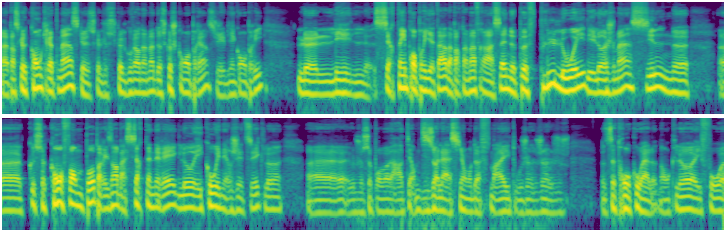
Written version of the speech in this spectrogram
euh, parce que concrètement, ce que, ce, que, le gouvernement, de ce que je comprends, si j'ai bien compris, le, les, certains propriétaires d'appartements français ne peuvent plus louer des logements s'ils ne euh, se conforment pas, par exemple, à certaines règles éco-énergétiques. Euh, je ne sais pas, en termes d'isolation de fenêtres ou je c'est trop quoi. Là. Donc là, il faut,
